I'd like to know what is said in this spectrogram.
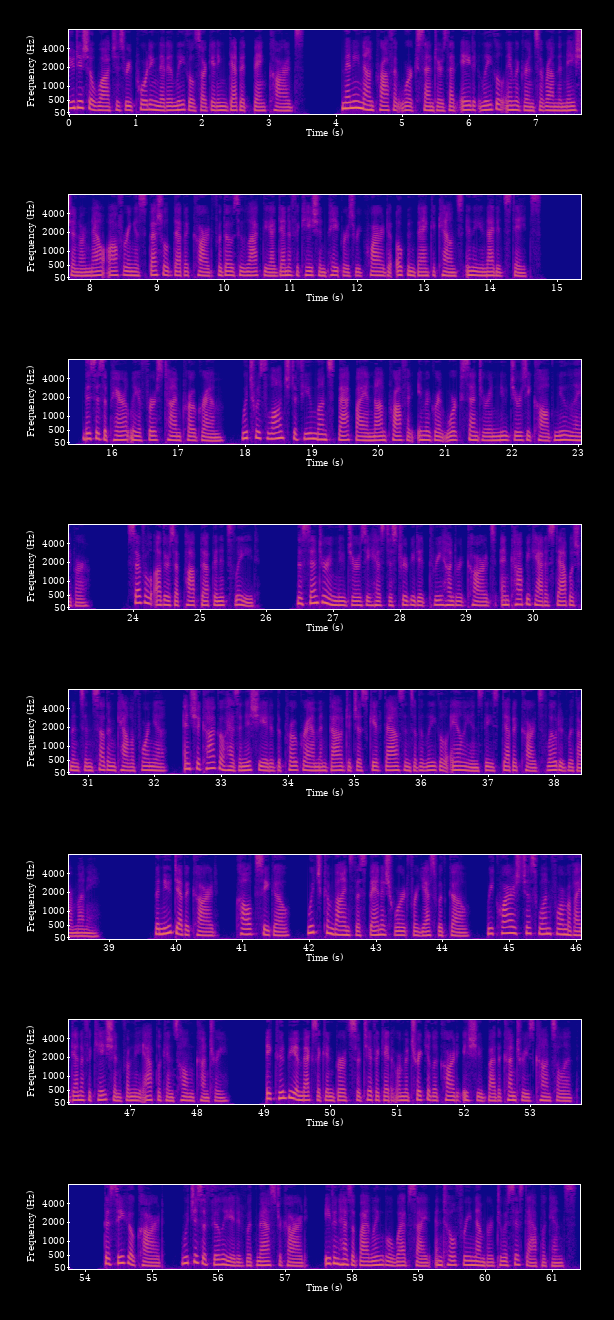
Judicial Watch is reporting that illegals are getting debit bank cards. Many nonprofit work centers that aid illegal immigrants around the nation are now offering a special debit card for those who lack the identification papers required to open bank accounts in the United States. This is apparently a first time program, which was launched a few months back by a nonprofit immigrant work center in New Jersey called New Labor. Several others have popped up in its lead. The center in New Jersey has distributed 300 cards and copycat establishments in Southern California, and Chicago has initiated the program and vowed to just give thousands of illegal aliens these debit cards loaded with our money. The new debit card, called SIGO, which combines the Spanish word for yes with go, requires just one form of identification from the applicant's home country. It could be a Mexican birth certificate or matricula card issued by the country's consulate. The SIGO card, which is affiliated with MasterCard, even has a bilingual website and toll free number to assist applicants.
